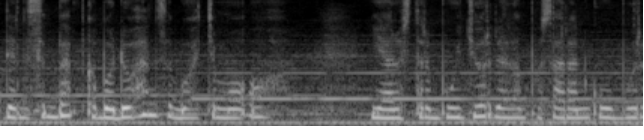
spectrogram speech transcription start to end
dan sebab kebodohan sebuah cemooh, ia harus terbujur dalam pusaran kubur.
